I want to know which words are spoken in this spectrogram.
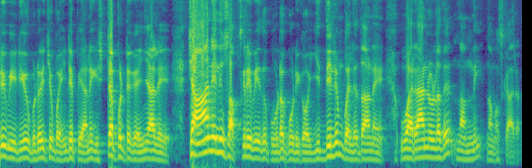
ഒരു വീഡിയോ ഇവിടെ വെച്ച് വൈൻഡപ്പ് ചെയ്യാണ്. ഇഷ്ടപ്പെട്ട് കഴിഞ്ഞാൽ ചാനൽ സബ്സ്ക്രൈബ് ചെയ്ത് കൂടെ കൂടിക്കോ. ഇതിലും വലുതാണ് വരാനുള്ളത്. നന്ദി നമസ്കാരം.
